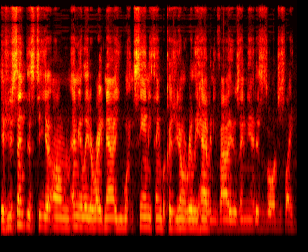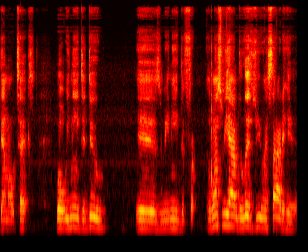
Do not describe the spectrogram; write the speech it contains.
If you sent this to your um, emulator right now, you wouldn't see anything because you don't really have any values in there. This is all just like demo text. What we need to do is we need to, once we have the list view inside of here,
